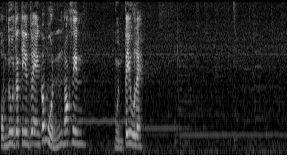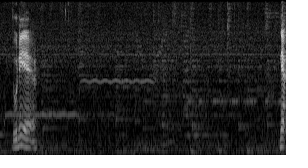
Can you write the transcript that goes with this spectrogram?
ผมดูสตรีมตัวเองก็หมุนท็อกซิน หมุนติ้วเลย ดูนี่ เนี่ย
